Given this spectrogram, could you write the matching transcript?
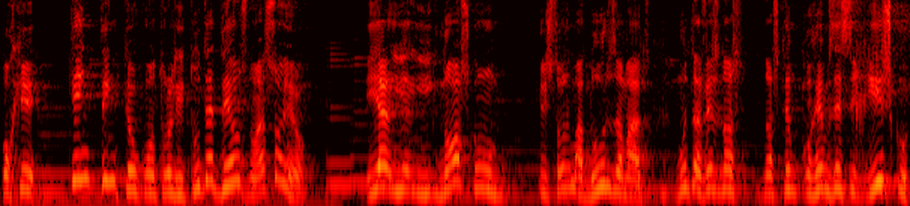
Porque quem tem que ter o controle de tudo é Deus, não é só eu. E, e, e nós, como cristãos maduros, amados, muitas vezes nós, nós temos, corremos esse risco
